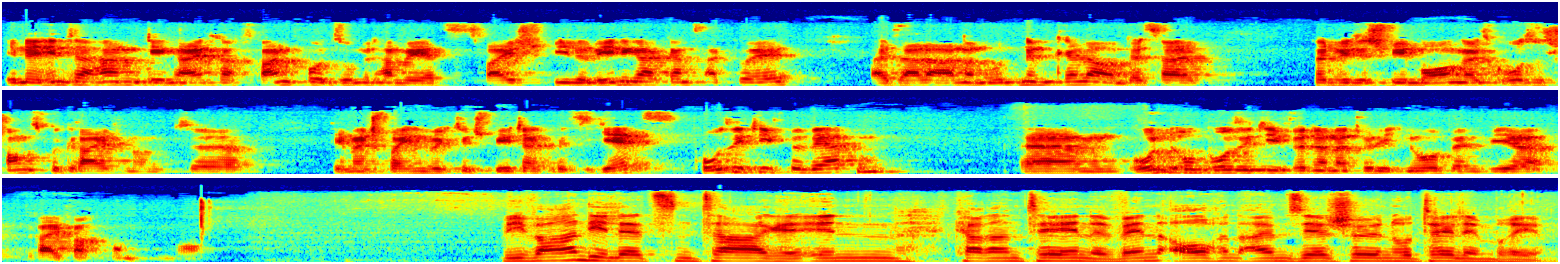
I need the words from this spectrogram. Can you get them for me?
in der Hinterhand gegen Eintracht Frankfurt. Somit haben wir jetzt zwei Spiele weniger ganz aktuell als alle anderen unten im Keller. Und deshalb können wir das Spiel morgen als große Chance begreifen. Und äh, dementsprechend würde ich den Spieltag bis jetzt positiv bewerten. Ähm, rundum positiv wird er natürlich nur, wenn wir dreifach punkten morgen. Wie waren die letzten Tage in Quarantäne, wenn auch in einem sehr schönen Hotel in Bremen?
